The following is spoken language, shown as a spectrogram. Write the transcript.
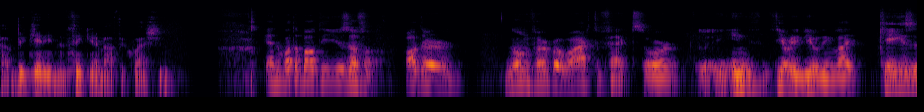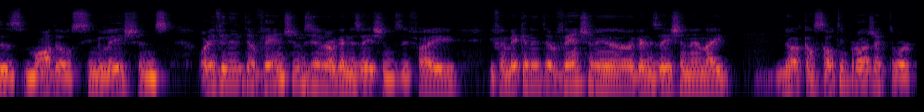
uh, beginning and thinking about the question. And what about the use of other non-verbal artifacts or uh, in theory building, like cases, models, simulations, or even interventions in organizations? If I if I make an intervention in an organization and I, you know, a consulting project or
